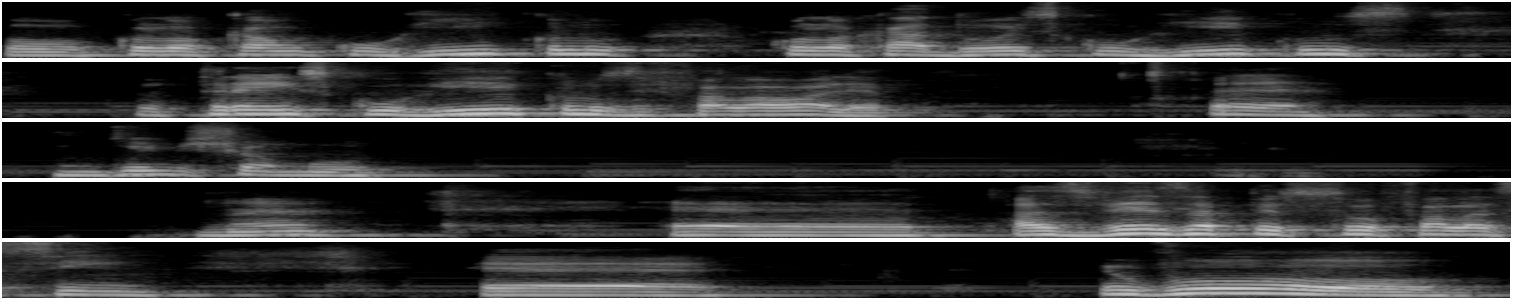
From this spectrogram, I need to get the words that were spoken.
ou colocar um currículo, colocar dois currículos, três currículos e falar, olha, é, ninguém me chamou. Né? É, às vezes a pessoa fala assim, é, eu vou,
